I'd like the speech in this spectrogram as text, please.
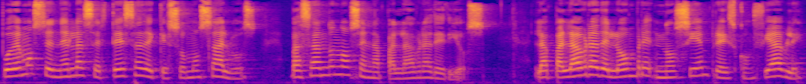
podemos tener la certeza de que somos salvos basándonos en la palabra de Dios. La palabra del hombre no siempre es confiable,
